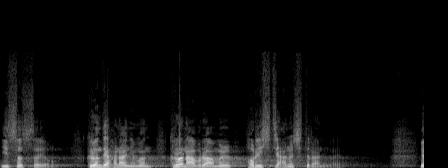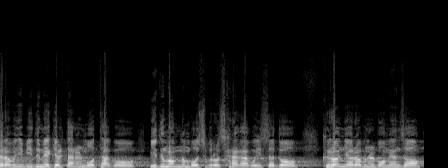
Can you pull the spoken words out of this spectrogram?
있었어요. 그런데 하나님은 그런 아브라함을 버리시지 않으시더라는 거예요. 여러분이 믿음의 결단을 못하고 믿음 없는 모습으로 살아가고 있어도 그런 여러분을 보면서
